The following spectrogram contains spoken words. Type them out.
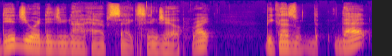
"Did you or did you not have sex in jail?" Right? because th- that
